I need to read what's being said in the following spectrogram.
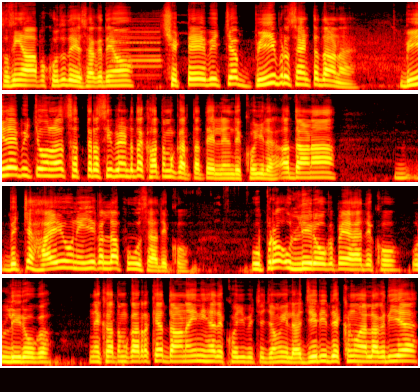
ਤੁਸੀਂ ਆਪ ਖੁਦ ਦੇ ਸਕਦੇ ਹੋ, ਛਿੱਟੇ ਵਿੱਚ 20% ਦਾਣਾ ਹੈ। 20 ਦੇ ਵਿੱਚੋਂ ਨਾਲ 70 80% ਤਾਂ ਖਤਮ ਕਰਤਾ ਤੇਲੇ ਨੇ, ਦੇਖੋ ਜੀ ਲੈ, ਆ ਦਾਣਾ ਵਿੱਚ ਹੈ ਹੀ ਨਹੀਂ ਜੀ, ਇਕੱਲਾ ਫੂਸ ਹੈ ਦੇਖੋ। ਉੱਪਰੋਂ ਉੱਲੀ ਰੋਗ ਪਿਆ ਹੈ ਦੇਖੋ, ਉੱਲੀ ਰੋਗ। ਨੇ ਖਤਮ ਕਰ ਰੱਖਿਆ, ਦਾਣਾ ਹੀ ਨਹੀਂ ਹੈ ਦੇਖੋ ਜੀ ਵਿੱਚ, ਜਮੀ ਲੈ। ਜੀਰੀ ਦੇਖਣ ਨੂੰ ਐ ਲੱਗਦੀ ਹੈ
